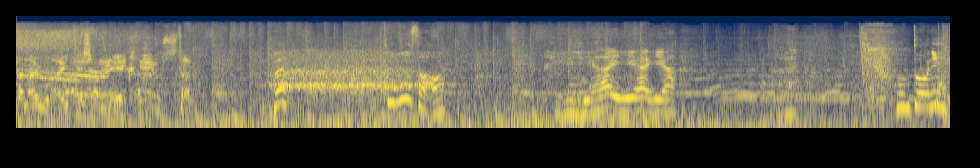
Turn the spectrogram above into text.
叶う相手じゃねえかえ父さん？いやいやいや。本当に？息子？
